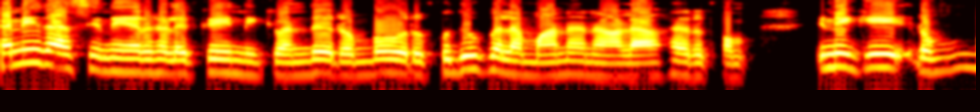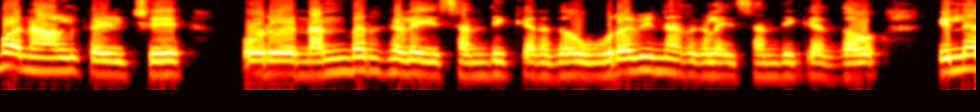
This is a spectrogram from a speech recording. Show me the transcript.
கன்னிராசி நேயர்களுக்கு இன்னைக்கு வந்து ரொம்ப ஒரு குதூகலமான நாளாக இருக்கும். இன்னைக்கு ரொம்ப நாள் கழிச்சு ஒரு நண்பர்களை சந்திக்கிறதோ உறவினர்களை சந்திக்கிறதோ இல்லை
